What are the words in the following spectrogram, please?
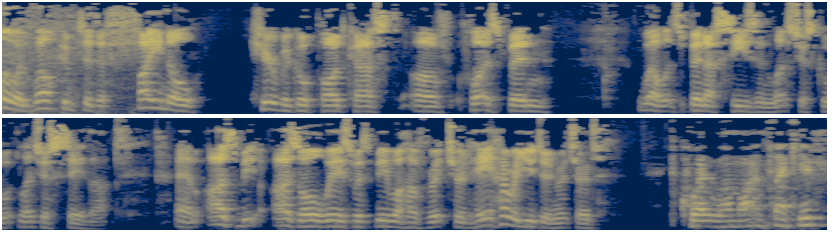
Hello and welcome to the final Here We Go podcast of what has been, well, it's been a season. Let's just go. Let's just say that. Um, as me, as always, with me we'll have Richard. Hey, how are you doing, Richard? Quite well, Martin. Thank you.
